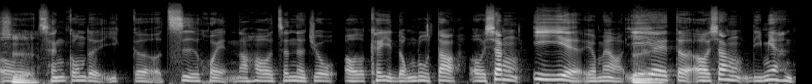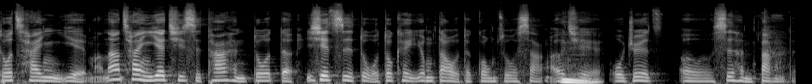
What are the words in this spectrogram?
呃成功的一个智慧，然后真的就呃可以融入到呃像异业有没有异业的呃像里面很多餐饮业嘛，那餐饮业其实它很多的一些制度我都可以用到我的工作上，而且我觉得。呃，是很棒的。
